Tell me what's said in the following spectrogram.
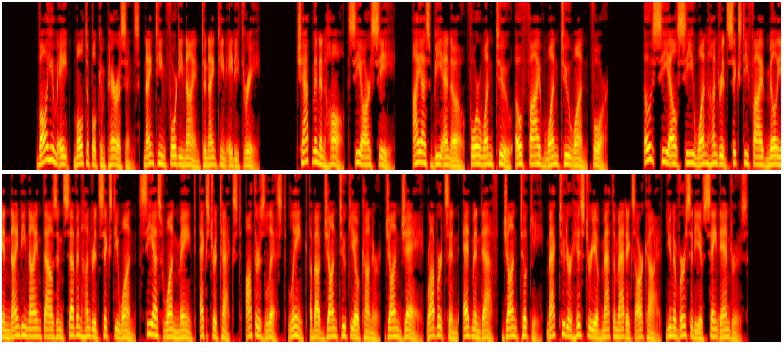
Volume 8, Multiple Comparisons, 1949 to 1983. Chapman and Hall, CRC. ISBN 0-412-05121-4. OCLC 165099761, CS1 maint, extra text, authors list link about John Tukey O'Connor, John J., Robertson, Edmund F., John Tukey, MacTutor History of Mathematics Archive, University of St Andrews.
